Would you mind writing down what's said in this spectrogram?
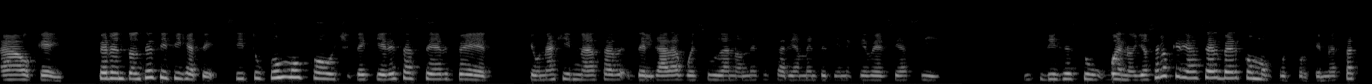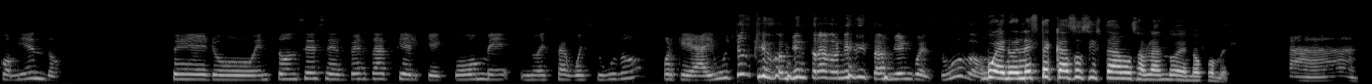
Ah, ok. Pero entonces, sí, fíjate, si tú como coach le quieres hacer ver que una gimnasta delgada huesuda no necesariamente tiene que verse así, dices tú, bueno, yo se lo quería hacer ver como pues porque no está comiendo, pero entonces es verdad que el que come no está huesudo, porque hay muchos que son bien dragones y también huesudos. Bueno, en este caso sí estábamos hablando de no comer. Ah,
